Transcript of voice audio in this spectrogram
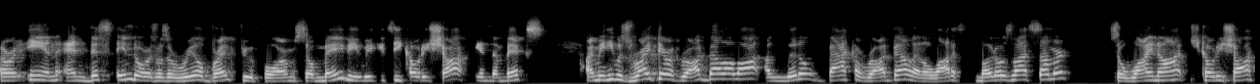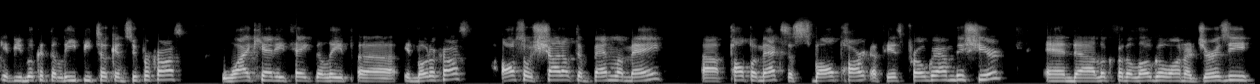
or in, and this indoors was a real breakthrough for him. So maybe we could see Cody Shock in the mix. I mean, he was right there with Rodbell a lot, a little back of Rodbell at a lot of motos last summer. So why not Cody Shock? If you look at the leap he took in Supercross, why can't he take the leap uh, in motocross? Also, shout out to Ben LaMay, uh, Pulp MX, a small part of his program this year and uh, look for the logo on a jersey.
